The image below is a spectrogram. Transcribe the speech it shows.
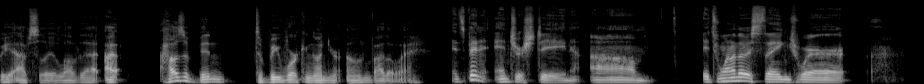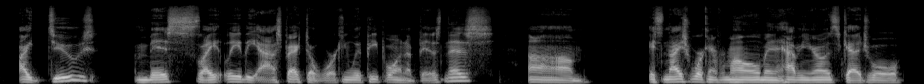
we absolutely love that. I, how's it been to be working on your own, by the way? It's been interesting. Um, it's one of those things where I do miss slightly the aspect of working with people in a business. Um, it's nice working from home and having your own schedule.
